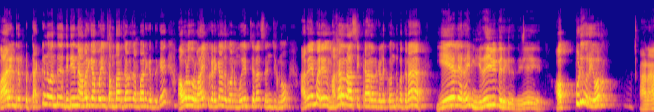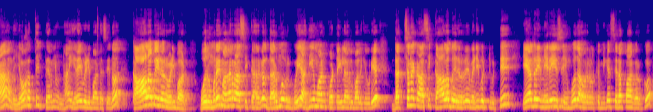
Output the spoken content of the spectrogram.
ஃபாரின் ட்ரிப் டக்குன்னு வந்து திடீர்னு அமெரிக்கா போய் சம்பாரிச்சாலும் சம்பாதிக்கிறதுக்கு அவ்வளோ ஒரு வாய்ப்பு கிடைக்கும். அதுக்கான முயற்சியெல்லாம் செஞ்சுக்கணும். அதே மாதிரி மகர ராசிக்காரர்களுக்கு வந்து பார்த்தீங்கன்னா ஏழரை நிறைவு பெறுகிறது. அப்படி ஒரு யோகம். ஆனால் அந்த யோகத்தை பெறணும்னா இறை வழிபாட்டை செய்யணும். காலபைரவர் வழிபாடு. ஒரு முறை மகர ராசிக்காரர்கள் தர்மபுரி போய் அதியமான் கோட்டையில் அருள்பாலிக்கக்கூடிய தட்சண காசி காலபைரவரை வழிபட்டு விட்டு ஏழரை நிறைவு செய்யும்போது அவர்களுக்கு மிக சிறப்பாக இருக்கும்.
